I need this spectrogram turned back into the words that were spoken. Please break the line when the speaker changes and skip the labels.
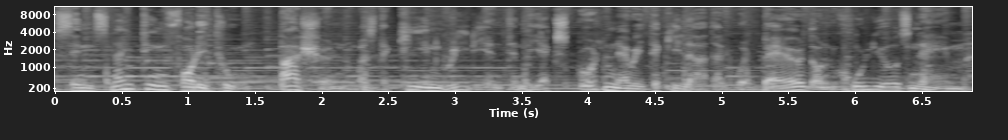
Since 1942, passion was the key ingredient in the extraordinary tequila that would bear Don Julio's name.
